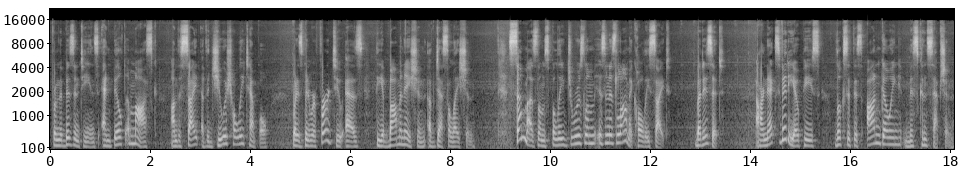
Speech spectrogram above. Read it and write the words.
from the Byzantines and built a mosque on the site of the Jewish Holy Temple, what has been referred to as the abomination of desolation. Some Muslims believe Jerusalem is an Islamic holy site, but is it? Our next video piece looks at this ongoing misconception.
